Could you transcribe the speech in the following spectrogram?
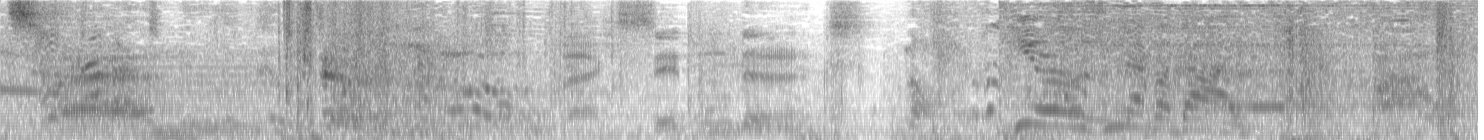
It's time. Heroes never die.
